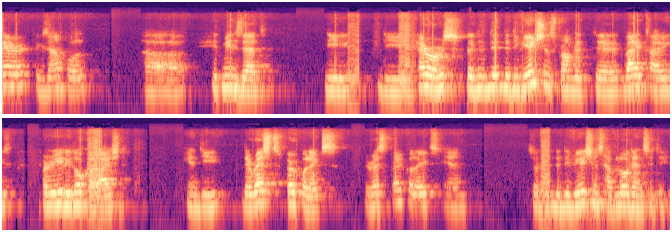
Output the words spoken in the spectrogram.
their example, uh, it means that the the errors, the, the, the deviations from the, the valid tilings are really localized, and the the rest percolates. The rest percolates, and so the, the deviations have low density.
